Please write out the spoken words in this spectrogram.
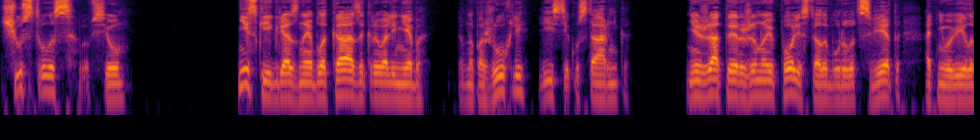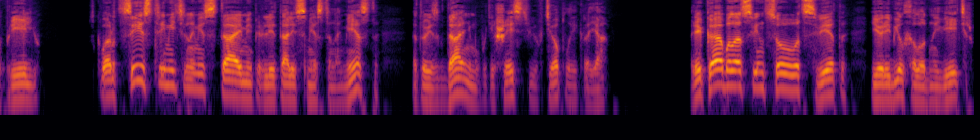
чувствовалась во всем. Низкие грязные облака закрывали небо, давно пожухли листья кустарника. Нежатое ржаное поле стало бурого цвета, от него веяло прелью. Скворцы стремительными стаями перелетали с места на место, готовясь к дальнему путешествию в теплые края. Река была свинцового цвета, ее ребил холодный ветер.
